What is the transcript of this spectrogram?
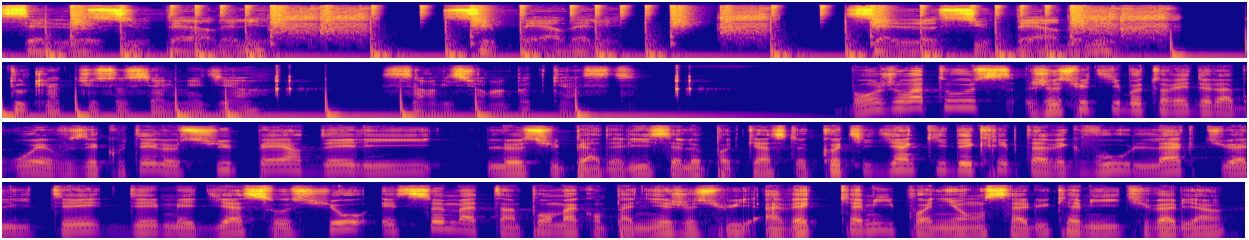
C'est le super délit. Super délit. C'est le super délit. Toute l'actu social média servie sur un podcast. Bonjour à tous, je suis Thibaut Toveil de la Broue et vous écoutez le Super Daily. Le Super Daily, c'est le podcast quotidien qui décrypte avec vous l'actualité des médias sociaux. Et ce matin, pour m'accompagner, je suis avec Camille Poignant. Salut Camille, tu vas bien?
